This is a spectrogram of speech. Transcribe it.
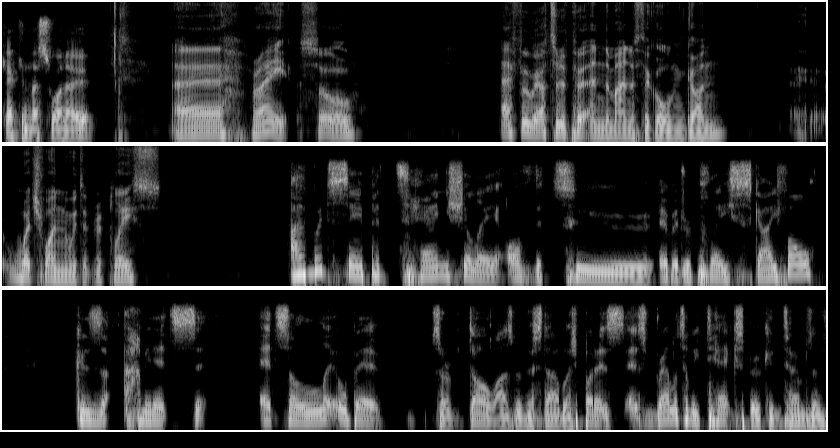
kicking this one out. Uh, right. So, if we were to put in the Man with the Golden Gun, uh, which one would it replace? I would say potentially of the two, it would replace Skyfall because I mean it's it's a little bit sort of dull as we've established, but it's it's relatively textbook in terms of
